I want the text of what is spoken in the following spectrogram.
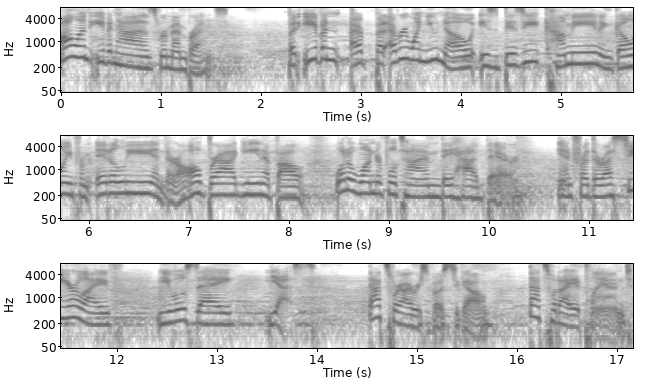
Holland even has Rembrandts. But even but everyone you know is busy coming and going from Italy and they're all bragging about what a wonderful time they had there. And for the rest of your life, you will say, "Yes. That's where I was supposed to go. That's what I had planned."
